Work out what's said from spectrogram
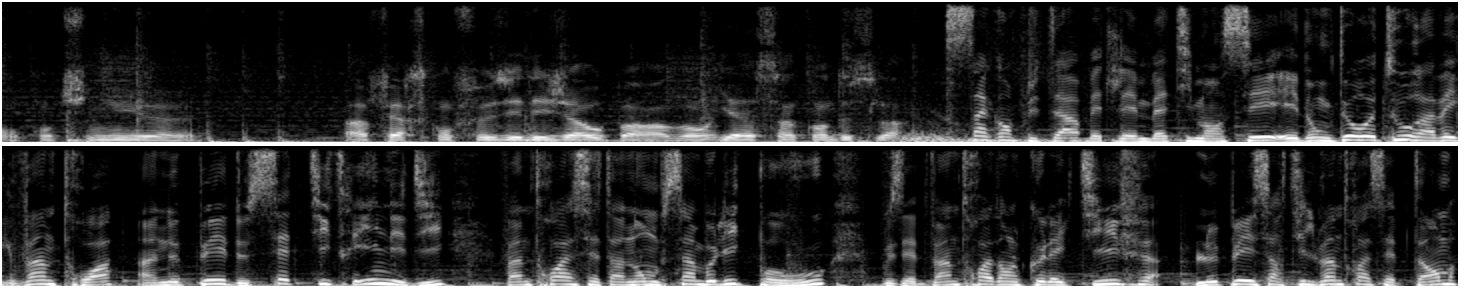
on continue à faire ce qu'on faisait déjà auparavant il y a 5 ans de cela. Cinq ans plus tard, Bethléem Bâtiment C est donc de retour avec 23, un EP de 7 titres inédits. 23, c'est un nombre symbolique pour vous. Vous êtes 23 dans le collectif. L'EP est sorti le 23 septembre.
